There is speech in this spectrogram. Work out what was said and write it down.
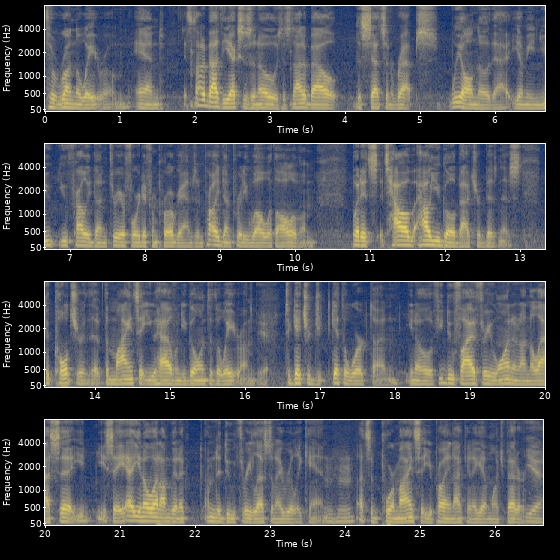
to run the weight room. And it's not about the X's and O's. It's not about the sets and reps. We all know that. I mean, you you've probably done three or four different programs and probably done pretty well with all of them. But it's it's how how you go about your business, the culture, the the mindset you have when you go into the weight room Yeah. to get your get the work done. You know, if you do five three one and on the last set you you say, yeah, you know what, I'm gonna I'm gonna do three less than I really can. Mm-hmm. That's a poor mindset. You're probably not gonna get much better. Yeah.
